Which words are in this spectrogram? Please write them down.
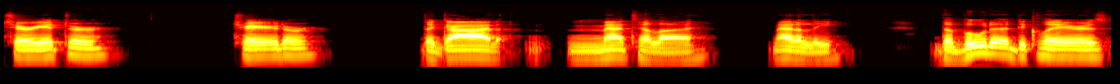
charioteer, charioteer, the god Matali, The Buddha declares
